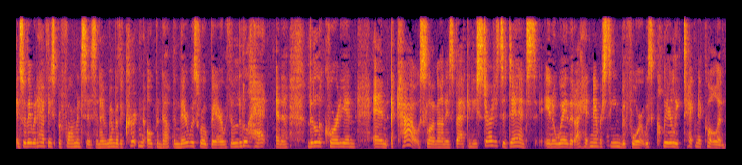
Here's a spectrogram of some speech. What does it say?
And so they would have these performances, and I remember the curtain opened up, and there was Robert with a little hat and a little accordion and a cow slung on his back, and he started to dance in a way that I had never seen before. It was clearly technical and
